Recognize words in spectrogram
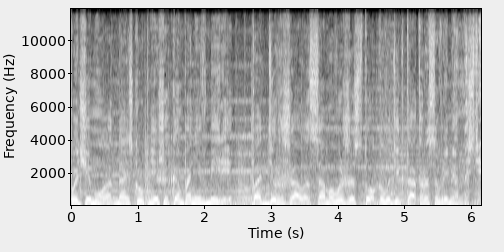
Почему одна из крупнейших компаний в мире поддержала самого жестокого диктатора современности?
